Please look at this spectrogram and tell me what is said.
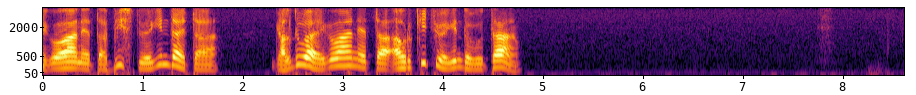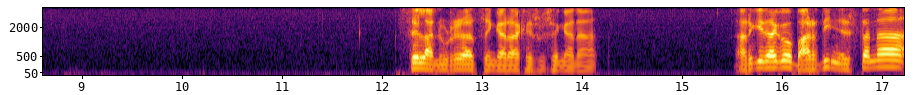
egoan eta biztu eginda eta galdua egoan eta aurkitu egin duguta. Zelan urreratzen gara Jesusen gana. Argi dago bardin ez dana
